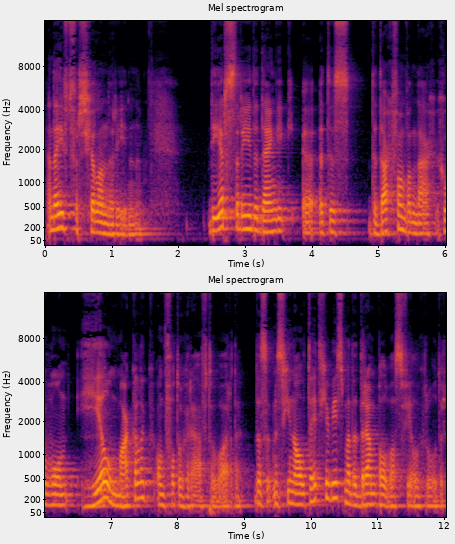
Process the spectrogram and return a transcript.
En dat heeft verschillende redenen. De eerste reden denk ik, uh, het is de dag van vandaag gewoon heel makkelijk om fotograaf te worden. Dat is het misschien altijd geweest, maar de drempel was veel groter.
